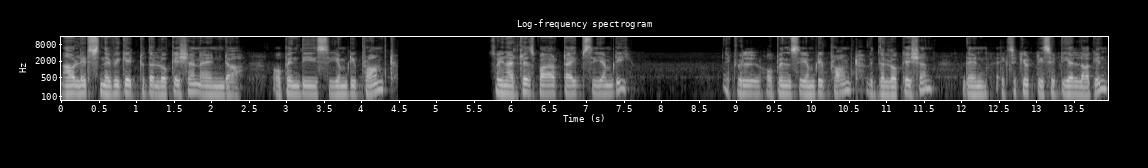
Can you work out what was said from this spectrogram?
now let's navigate to the location and uh, open the CMD prompt. So in address bar type CMD. It will open CMD prompt with the location then execute TCTL login.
